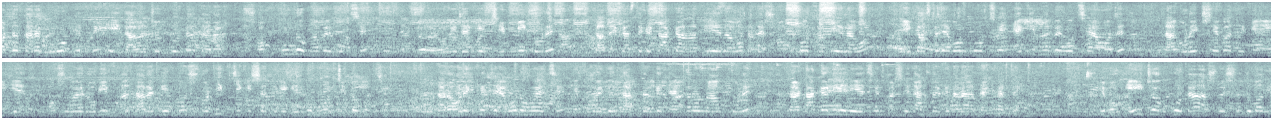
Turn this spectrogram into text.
অর্থাৎ তারা কোনো ক্ষেত্রেই এই দালাল চক্রটা তারা সম্পূর্ণভাবে হচ্ছে, রোগীদেরকে জিম্মি করে, তাদের কাছ থেকে টাকা হাতিয়ে নেওয়া, তাদের সম্পদ হাতিয়ে নেওয়া, এই কাজটা যেমন করছে, একইভাবে হচ্ছে আমাদের নাগরিক সেবা থেকে এই যে অসহায় রোগীগুলো তারা কিন্তু সঠিক চিকিৎসা থেকে কিন্তু বঞ্চিত হচ্ছে। তারা অনেক ক্ষেত্রে এমনও হয়েছে যে কোনো একজন ডাক্তারকে দেখানোর নাম করে তারা টাকা নিয়ে নিয়েছেন বা সেই ডাক্তারকে তারা দেখান এবং এই চক্রটা আসলে শুধুমাত্র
